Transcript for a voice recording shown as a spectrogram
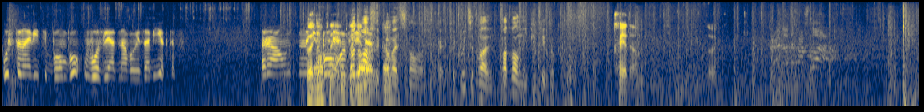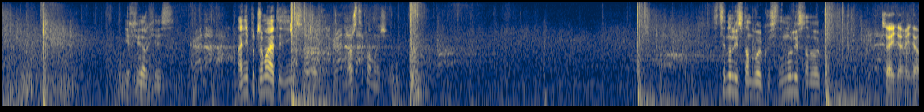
Установите бомбу возле одного из объектов. Раунд Пойдем, начался. пойдем, По пойдем. два да. фиковать снова. Фикуйте два. Подвал не пикай только. Хайдам. Их вверх есть. Они поджимают единицу. Можете помочь? Стянулись на двойку, стянулись на двойку. Все, идем, идем.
